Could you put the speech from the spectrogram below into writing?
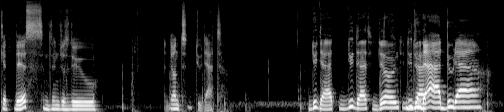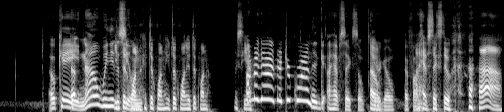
Get this, and then just do. Don't do that. do that. Do that. Don't do, do that. that. Do that. Okay, Uh, now we need You took ceiling. one. You took one. You took one. You took one. It's here. Oh my god, I took one. I g- I have six, so Oh. here you go. Have fun. I have six too. Haha.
